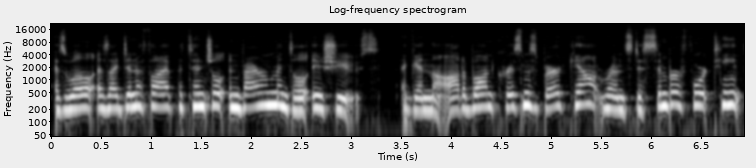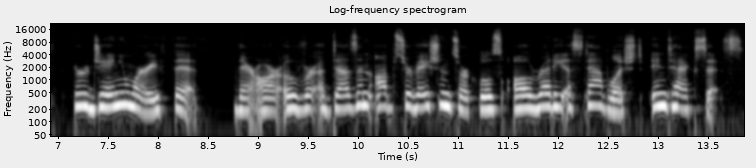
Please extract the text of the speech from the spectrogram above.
as well as identify potential environmental issues. Again, the Audubon Christmas bird count runs December 14th through January 5th. There are over a dozen observation circles already established in Texas.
